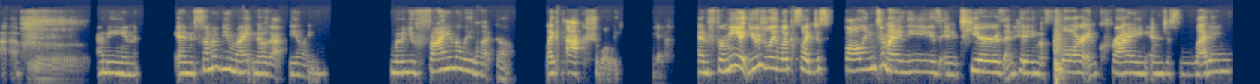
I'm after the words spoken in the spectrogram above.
I mean, and some of you might know that feeling when you finally let go, like actually. Yeah. And for me, it usually looks like just falling to my knees in tears and hitting the floor and crying and just letting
